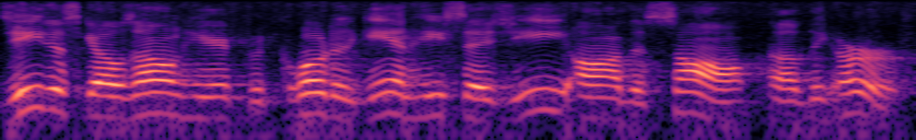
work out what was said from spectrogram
Jesus goes on here, if we quote it again, he says, Ye are the salt of the earth.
